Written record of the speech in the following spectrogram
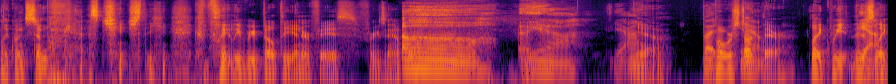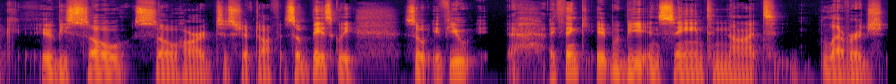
Like when Simplecast changed the completely rebuilt the interface, for example. Oh, yeah. Yeah. Yeah. But, But, we're you stuck know. there. Like we there's Yeah. like it would be so so hard to shift off. So basically, so if you I think it would be insane to not leverage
